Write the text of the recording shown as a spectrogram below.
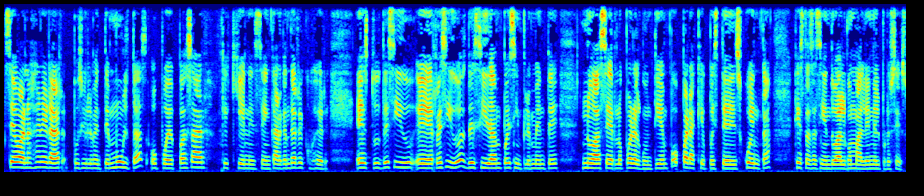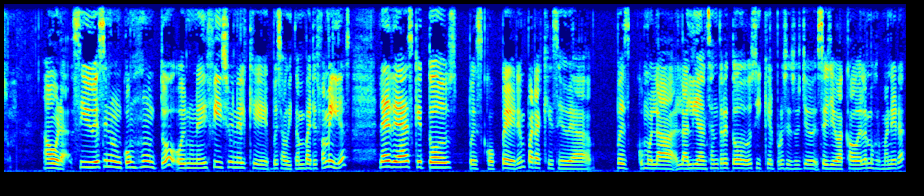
se van a generar posiblemente multas o puede pasar que quienes se encargan de recoger estos eh, residuos decidan pues simplemente no hacerlo por algún tiempo para que pues te des cuenta que estás haciendo algo mal en el proceso. Ahora, si vives en un conjunto o en un edificio en el que pues habitan varias familias, la idea es que todos pues cooperen para que se vea pues como la, la alianza entre todos y que el proceso se lleve a cabo de la mejor manera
